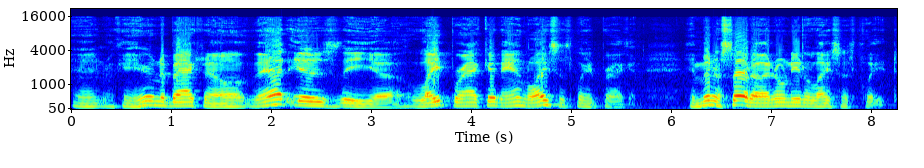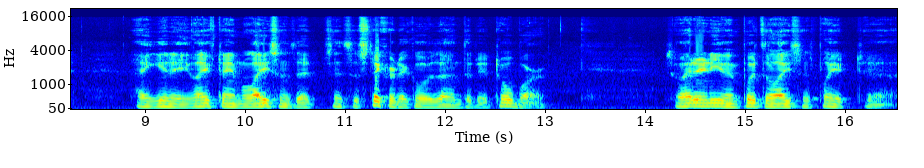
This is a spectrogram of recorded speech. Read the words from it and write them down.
And okay, here in the back now, that is the uh, light bracket and the license plate bracket. In Minnesota, I don't need a license plate. I get a lifetime license that it's a sticker that goes onto the tow bar. So I didn't even put the license plate uh,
